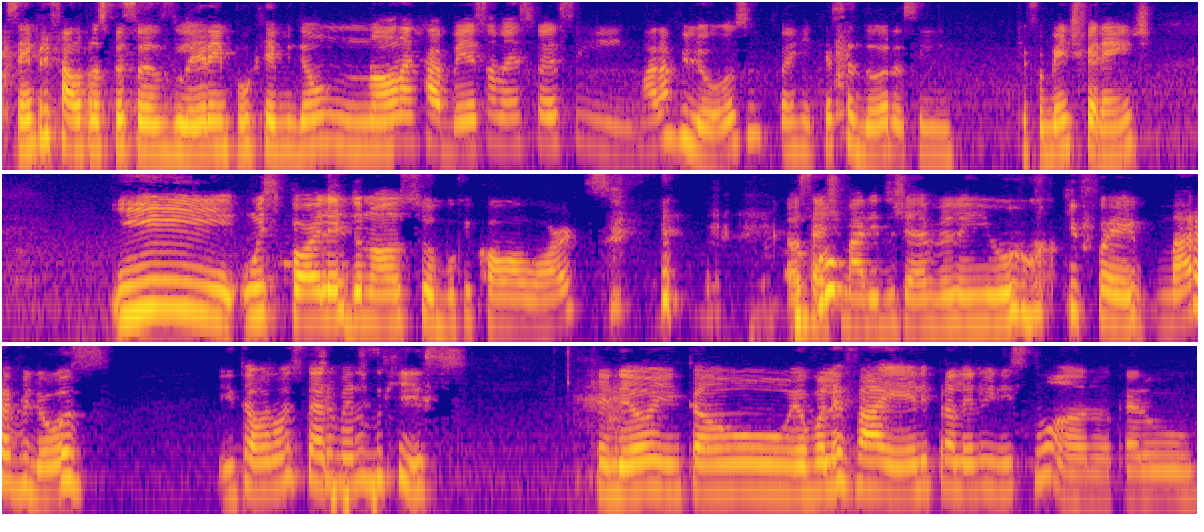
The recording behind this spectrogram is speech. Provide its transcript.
Sempre falo para as pessoas lerem porque me deu um nó na cabeça, mas foi, assim, maravilhoso. Foi enriquecedor, assim, que foi bem diferente. E um spoiler do nosso Book Call Awards. é o Sete Maridos de Evelyn Hugo, que foi maravilhoso. Então eu não espero menos do que isso. Entendeu? Então eu vou levar ele para ler no início do ano. Eu quero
